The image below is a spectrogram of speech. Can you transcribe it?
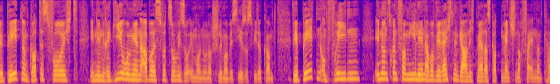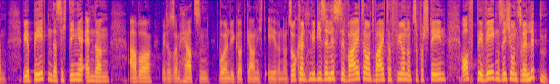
Wir beten um Gottesfurcht in den Regierungen, aber es wird sowieso immer nur noch schlimmer, bis Jesus wiederkommt. Wir beten um Frieden in unseren Familien, aber wir rechnen gar nicht mehr, dass Gott Menschen noch verändern kann. Wir beten, dass sich Dinge ändern, aber mit unserem Herzen wollen wir Gott gar nicht ehren. Und so könnten wir diese Liste weiter und weiter führen, um zu verstehen, oft bewegen sich unsere Lippen,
